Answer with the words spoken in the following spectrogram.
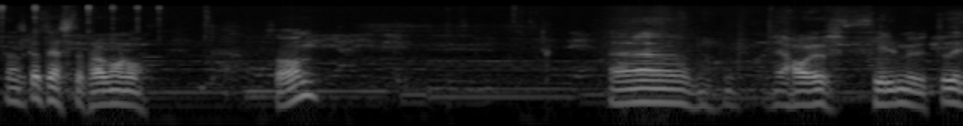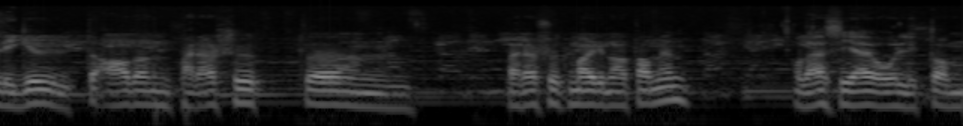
Så den skal teste framover nå. Sånn. Eh, jeg har jo film ute. Det ligger jo ute av den parasjuttmarginata eh, min. Og der sier jeg jo litt om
